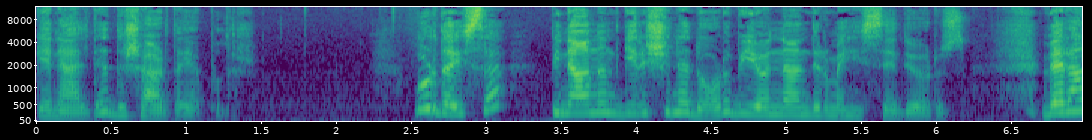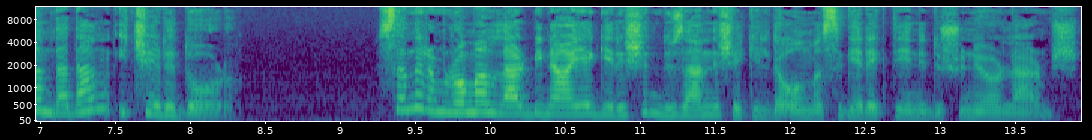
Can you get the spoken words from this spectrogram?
genelde dışarıda yapılır. Burada ise binanın girişine doğru bir yönlendirme hissediyoruz. Verandadan içeri doğru. Sanırım Romalılar binaya girişin düzenli şekilde olması gerektiğini düşünüyorlarmış.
